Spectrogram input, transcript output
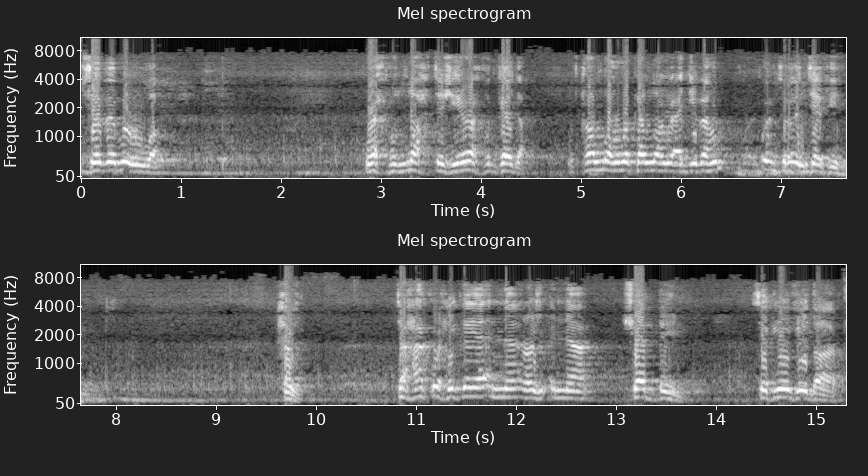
سببه هو. ويحفظ الله حتى جيره ويحفظ كذا. وتقال اللهم كان الله يعذبهم وأنت فيهم. حفظ. تحكوا حكاية أن رجل أن شابين. ساكنين في دار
